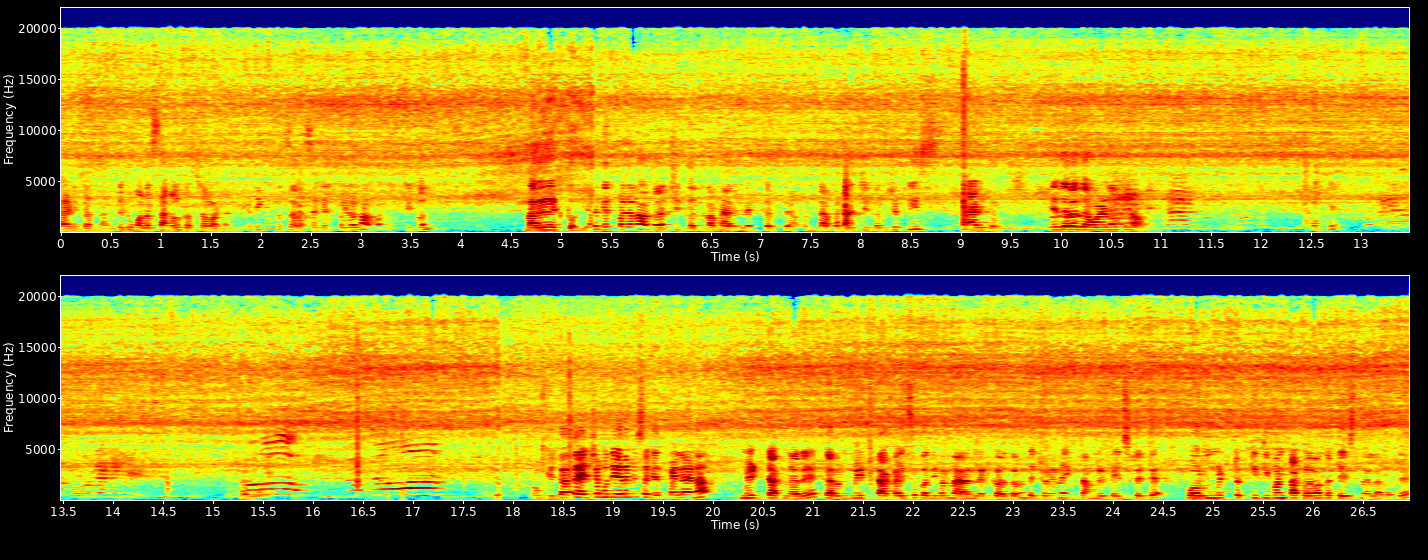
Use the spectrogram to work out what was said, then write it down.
ॲड करणार आहे. ते तुम्हाला सांगाल कसला वाटण ठीक आहे? तर चला सगळ्यात पहिलं ना आपण चिकन मॅरिनेट करूया. सगळ्यात पहिल्यांदा ना आता चिकनला मॅरिनेट करते आपण. तर आपण चिकनचे पीस ॲड करतो हे जरा जवळच राहू. ओके ओके तर आता याच्यामध्ये आहे ना मी सगळ्यात पहिलं आहे ना मीठ टाकणार आहे. कारण मीठ टाकायचं कधी पण मॅरिनेट करताना त्याच्याने ना एक चांगली टेस्ट येते. वरून मीठ किती पण टाकलं ना तर टेस्ट नाही लागत आहे.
